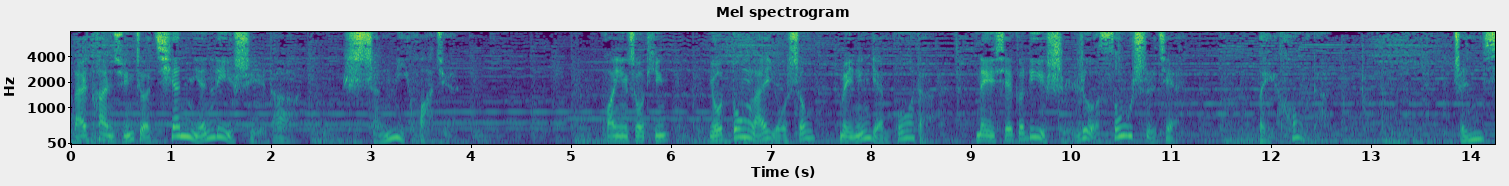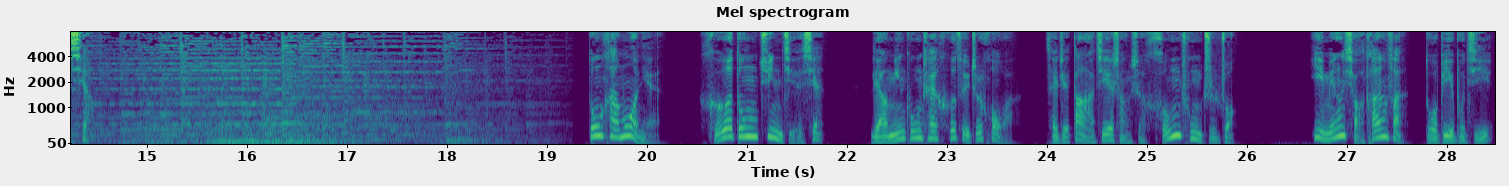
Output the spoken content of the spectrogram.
来探寻这千年历史的神秘画卷。欢迎收听由东来有声为您演播的《那些个历史热搜事件背后的真相》。东汉末年，河东郡解县两名公差喝醉之后啊，在这大街上是横冲直撞，一名小摊贩躲避不及，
